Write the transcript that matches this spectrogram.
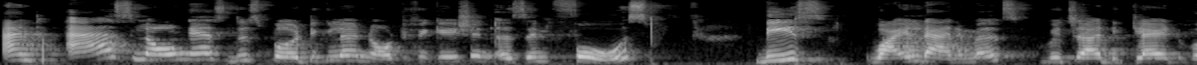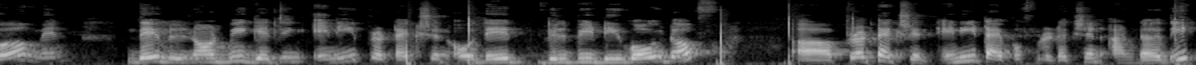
And as long as this particular notification is in force, these wild animals which are declared vermin, they will not be getting any protection or they will be devoid of uh, protection, any type of protection under the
